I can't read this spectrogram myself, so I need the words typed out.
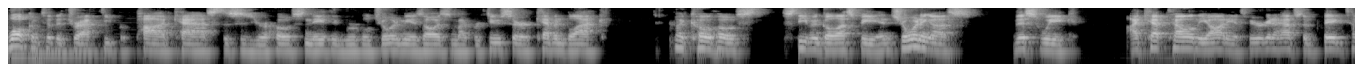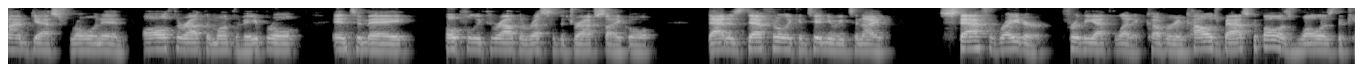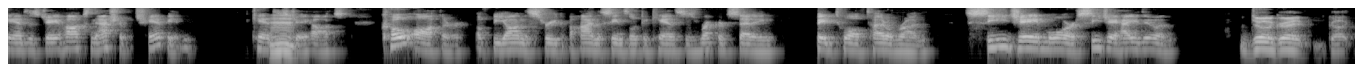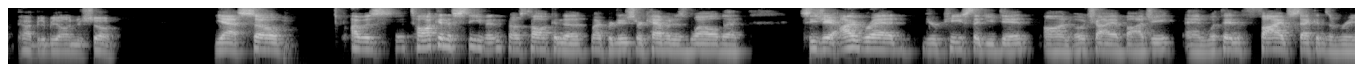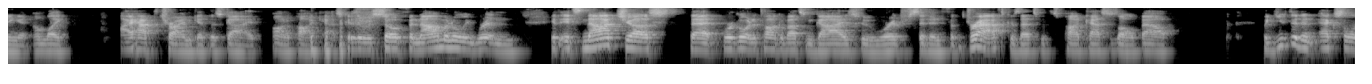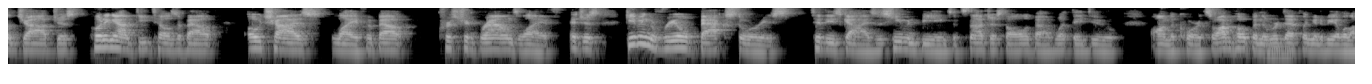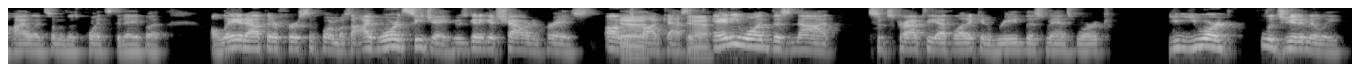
Welcome to the Draft Deeper podcast. This is your host, Nathan Rubel. Joining me, as always, is my producer, Kevin Black, my co host, Stephen Gillespie. And joining us this week, I kept telling the audience we were going to have some big time guests rolling in all throughout the month of April into May, hopefully throughout the rest of the draft cycle. That is definitely continuing tonight. Staff writer for The Athletic, covering college basketball as well as the Kansas Jayhawks national champion Kansas mm. Jayhawks, co-author of Beyond the Streak, behind the scenes look at Kansas's record-setting Big 12 title run. CJ Moore, CJ, how you doing? Doing great. Got happy to be on your show. Yeah, so I was talking to Steven. I was talking to my producer Kevin as well. That CJ, I read your piece that you did on Ochai Agbaji, and within five seconds of reading it, I'm like, I have to try and get this guy on a podcast because it was so phenomenally written. It, it's not just that we're going to talk about some guys who we're interested in for the draft because that's what this podcast is all about. But you did an excellent job just putting out details about Ochai's life, about Christian Braun's life, and just giving real backstories to these guys as human beings. It's not just all about what they do on the court. So I'm hoping that we're mm-hmm. definitely going to be able to highlight some of those points today. But I'll lay it out there first and foremost. I warned CJ, who's going to get showered and praised on yeah, this podcast. Yeah. If anyone does not subscribe to the Athletic and read this man's work, you you are legitimately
